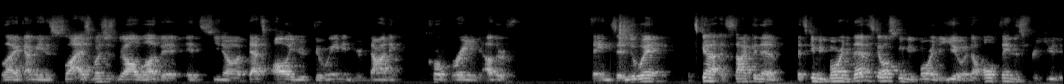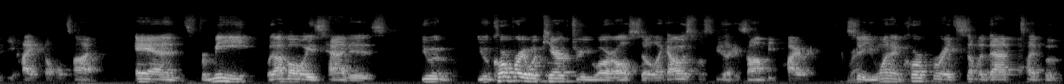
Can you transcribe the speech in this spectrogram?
Like, I mean, it's as much as we all love it, it's you know if that's all you're doing and you're not incorporating other things into it, it's got it's not gonna it's gonna be boring to them. It's also gonna be boring to you. And the whole thing is for you to be hyped the whole time. And for me, what I've always had is you you incorporate what character you are. Also, like I was supposed to be like a zombie pirate. Right. So you want to incorporate some of that type of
